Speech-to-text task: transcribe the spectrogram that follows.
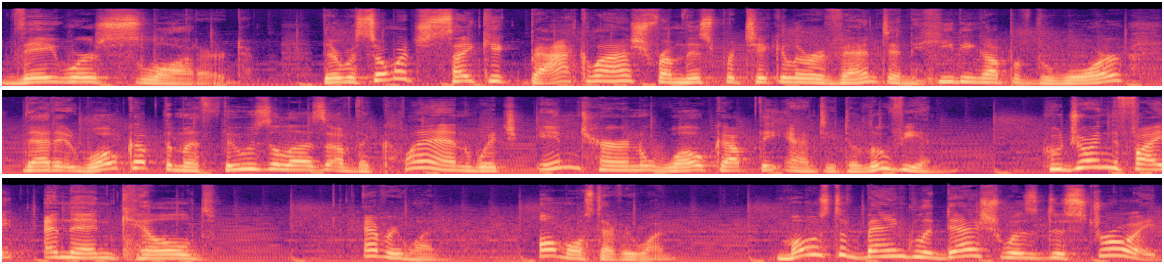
they were slaughtered. There was so much psychic backlash from this particular event and heating up of the war that it woke up the Methuselahs of the clan, which in turn woke up the Antediluvian, who joined the fight and then killed everyone. Almost everyone most of Bangladesh was destroyed.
